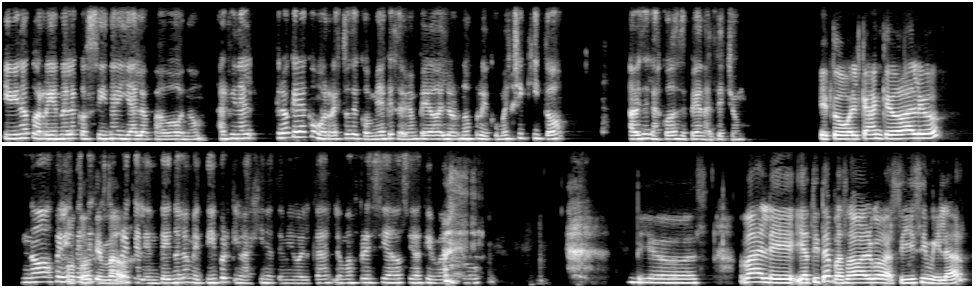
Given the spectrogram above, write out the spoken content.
Y vino corriendo a la cocina y ya lo apagó, ¿no? Al final, creo que era como restos de comida que se habían pegado al horno, porque como es chiquito, a veces las cosas se pegan al techo. ¿Y tu volcán quedó algo? No, felizmente justo recalenté y no lo metí porque imagínate, mi volcán, lo más preciado se iba a quemar. Dios. Vale, ¿y a ti te ha pasado algo así similar?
